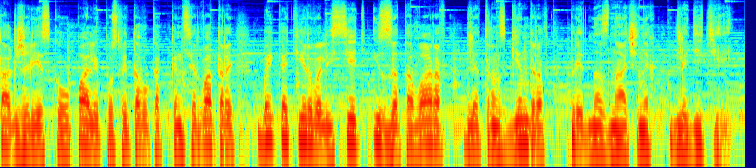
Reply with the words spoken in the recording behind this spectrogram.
также резко упали после того, как консерваторы бойкотировали сеть из-за товаров для трансгендеров, предназначенных для детей.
